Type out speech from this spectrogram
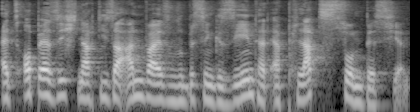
als ob er sich nach dieser Anweisung so ein bisschen gesehnt hat. Er platzt so ein bisschen.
